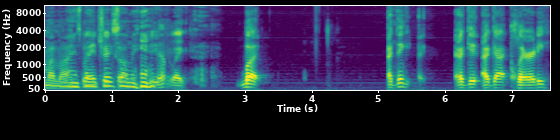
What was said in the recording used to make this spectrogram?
My mind's, Mind's playing, playing tricks, tricks on on me. me. It's Like, but I think I get I got clarity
